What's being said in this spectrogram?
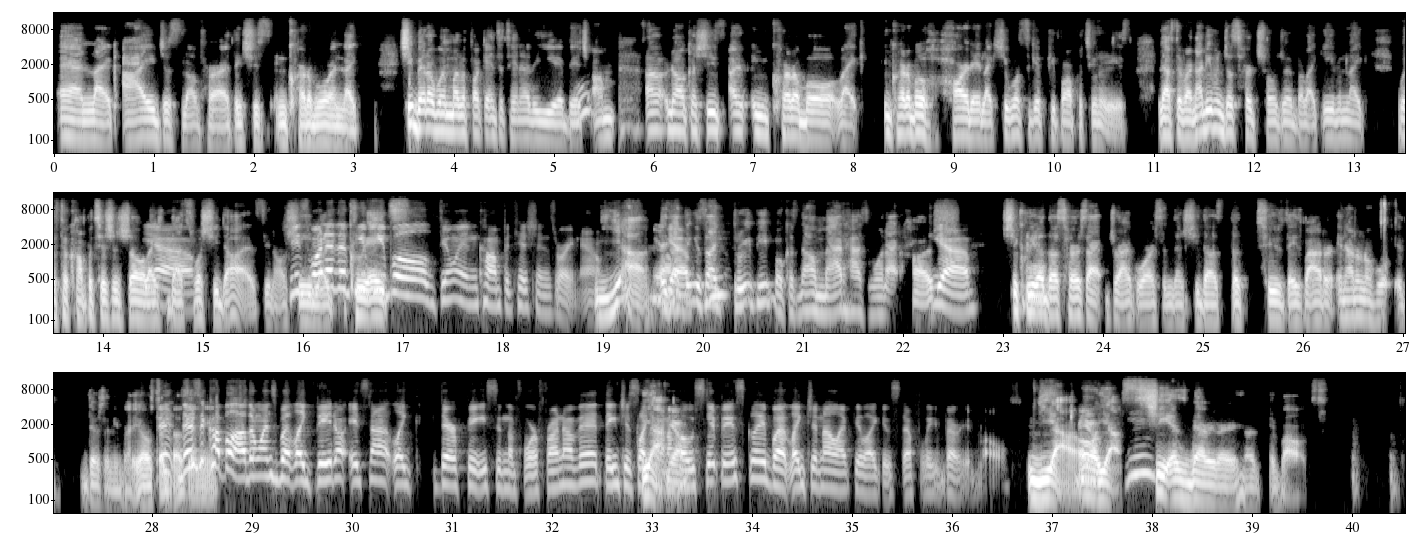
And like I just love her. I think she's incredible and like she better win motherfucking entertainer of the year, bitch. Ooh. Um uh, no, because she's an incredible, like incredible hearted. Like she wants to give people opportunities left and right. Not even just her children, but like even like with her competition show, like Yeah. that's what she does. You know, She's she one like, of the few people doing competitions right now. Yeah, Yeah. I think it's like three people because now Matt has one at Hush. Yeah. Shequida Yeah. does hers at Drag Wars, and then she does the Tuesdays. But I don't, and I don't know who if there's anybody else. There- That does there's a couple other ones, but like they don't. It's not like their face in the forefront of it. They just like Yeah. kind of Yeah. host it basically. But like Janelle, I feel like is definitely very involved. Yeah. Oh, Yeah. yes. Mm. She is very, very involved.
